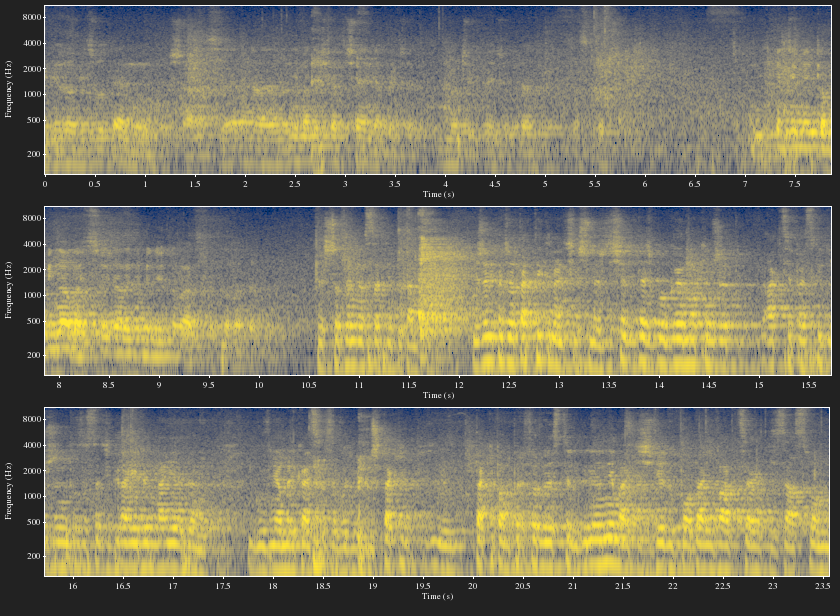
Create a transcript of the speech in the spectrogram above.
Gnierowi Złotemu szansę, ale no nie ma doświadczenia, także może ktoś od razu zaskoczy. Będziemy kombinować coś, ale nie będzie to łatwe, to na pewno. To jeszcze ode mnie ostatnie pytanie. Jeżeli chodzi o taktykę na dzisiejszy mecz, dzisiaj widać było gołym okiem, że akcje pańskiej drużyny to w zasadzie gra jeden na jeden, głównie amerykańskich zawodników. Czy taki, taki pan preferuje styl gry? No nie ma jakichś wielu podań w akcjach, jakichś zasłon,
